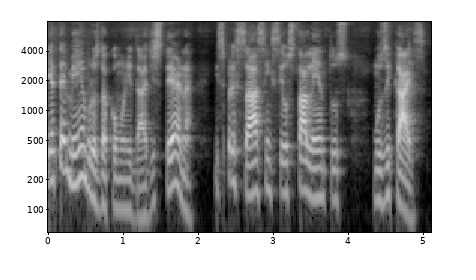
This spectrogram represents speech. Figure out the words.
e até membros da comunidade externa expressassem seus talentos musicais.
